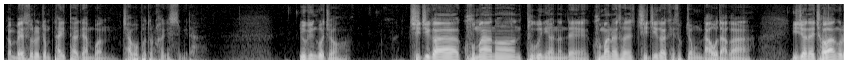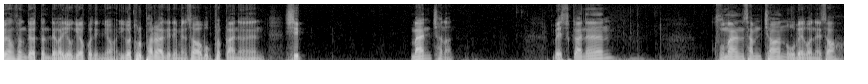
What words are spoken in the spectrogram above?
그럼 매수를 좀 타이트하게 한번 잡아보도록 하겠습니다. 여긴 거죠. 지지가 9만 원 부근이었는데 9만에서 지지가 계속 좀 나오다가 이전에 저항으로 형성되었던 데가 여기였거든요. 이거 돌파를 하게 되면서 목표가는 10만 천원 매수가는 93,500원에서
